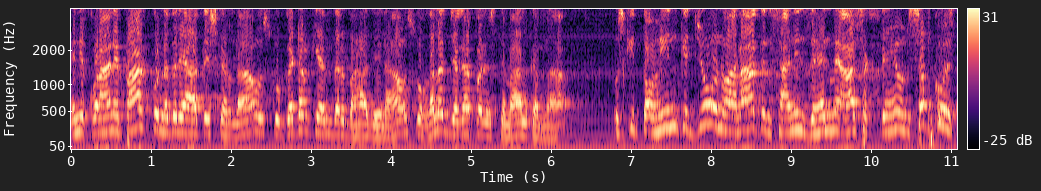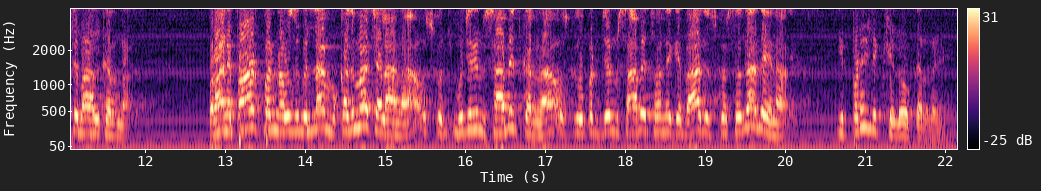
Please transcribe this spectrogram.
یعنی قرآن پاک کو نظر آتش کرنا، اس کو گٹر کے اندر بہا دینا، اس کو غلط جگہ پر استعمال کرنا اس کی توہین کے جو عنوانات انسانی ذہن میں آ سکتے ہیں، ان سب کو استعمال کرنا۔ قرآن پاک پر نعوذ باللہ مقدمہ چلانا، اس کو مجرم ثابت کرنا، اس کے اوپر جرم ثابت ہونے کے بعد اس کو سزا دینا، یہ پڑھے لکھے لوگ کر رہے ہیں۔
